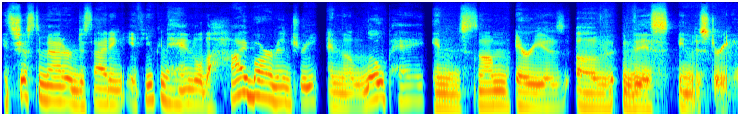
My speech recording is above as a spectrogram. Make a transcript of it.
It's just a matter of deciding if you can handle the high bar of entry and the low pay in some areas of this industry.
